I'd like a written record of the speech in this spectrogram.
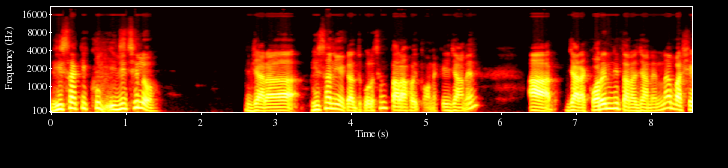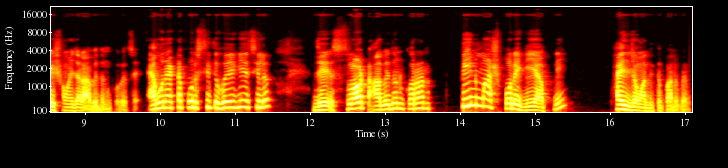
ভিসা কি খুব ইজি ছিল? যারা ভিসা নিয়ে কাজ করেছেন, তারা হয়তো অনেকেই জানেন। আর যারা করেননি, তারা জানেন না বা সেই সময় যারা আবেদন করেছে। এমন একটা পরিস্থিতি হয়ে গিয়েছিল যে স্লট আবেদন করার তিন মাস পরে গিয়ে আপনি ফাইল জমা দিতে পারবেন।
